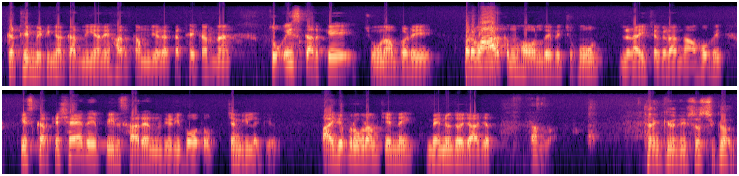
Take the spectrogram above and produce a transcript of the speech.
ਇਕੱਠੇ ਮੀਟਿੰਗਾਂ ਕਰਨੀਆਂ ਨੇ, ਹਰ ਕੰਮ ਜਿਹੜਾ ਇਕੱਠੇ ਕਰਨਾ ਸੋ ਇਸ ਕਰਕੇ ਚੋਣਾਂ ਬੜੇ ਪਰਿਵਾਰਕ ਮਾਹੌਲ ਦੇ ਵਿੱਚ ਹੋਣ, ਲੜਾਈ ਝਗੜਾ ਨਾ ਹੋਵੇ। ਇਸ ਕਰਕੇ ਸ਼ਾਇਦ ਇਹ ਅਪੀਲ ਸਾਰਿਆਂ ਨੂੰ ਜਿਹੜੀ ਬਹੁਤ ਚੰਗੀ ਲੱਗੇ ਹੋਵੇ। ਅੱਜ ਦੇ ਪ੍ਰੋਗਰਾਮ ਚ ਇੰਨਾ ਹੀ। ਮੈਨੂੰ ਦਿਓ ਇਜਾਜ਼ਤ। ਧੰਨਵਾਦ। ਥੈਂਕ ਯੂ ਜੀ, ਸਤਿ ਸ਼੍ਰੀ ਅਕਾਲ।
